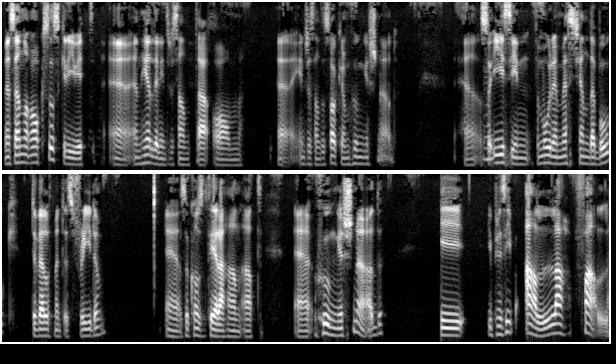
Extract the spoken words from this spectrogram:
Men sen har han också skrivit eh, en hel del intressanta, om, eh, intressanta saker om hungersnöd. Eh, så i sin förmodligen mest kända bok, Development as Freedom, eh, så konstaterar han att eh, hungersnöd i, i princip alla fall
